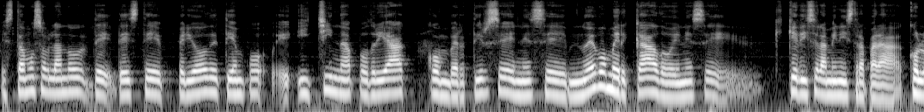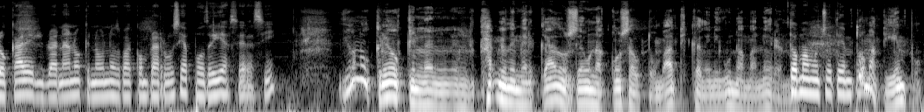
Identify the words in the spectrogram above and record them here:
Estamos hablando de, este periodo de tiempo eh, y China podría convertirse en ese nuevo mercado, en ese ¿Qué dice la ministra para colocar el banano que no nos va a comprar Rusia? ¿Podría ser así? Yo no creo que el, cambio de mercado sea una cosa automática de ninguna manera. Toma mucho tiempo. Toma tiempo.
